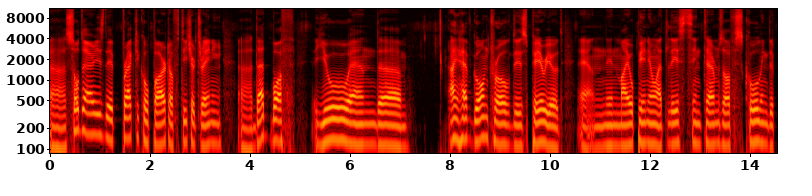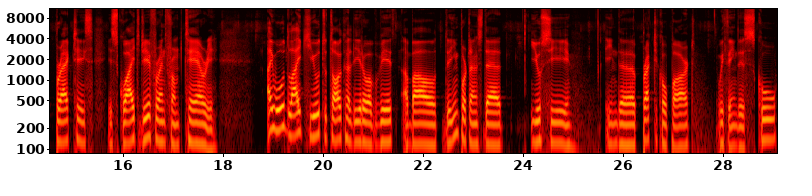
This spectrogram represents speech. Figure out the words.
Uh, so there is the practical part of teacher training uh, that both you and um, I have gone through this period, and in my opinion, at least in terms of schooling, the practice is quite different from theory. I would like you to talk a little bit about the importance that you see in the practical part within the school,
